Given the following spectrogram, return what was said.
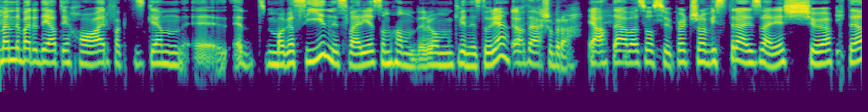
Men det er bare det at de har faktisk en, et magasin i Sverige som handler om kvinnehistorie. Ja, det er så bra. Ja, det er bare så supert. Så hvis dere er i Sverige, kjøp det.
